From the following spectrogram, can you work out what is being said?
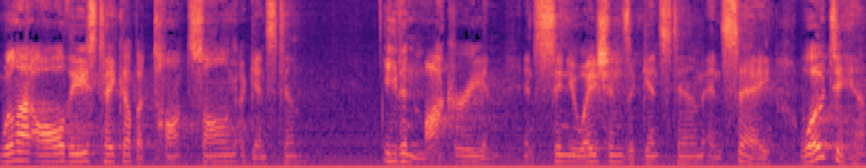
Will not all these take up a taunt song against him? Even mockery and insinuations against him and say, Woe to him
